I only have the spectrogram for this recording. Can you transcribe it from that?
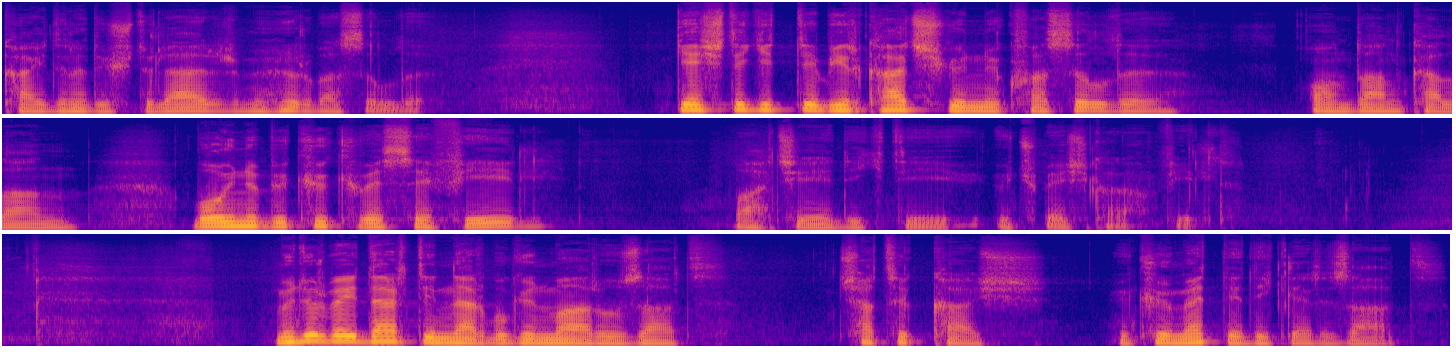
Kaydını düştüler, mühür basıldı. Geçti gitti birkaç günlük fasıldı. Ondan kalan boynu bükük ve sefil, bahçeye diktiği üç beş karanfil. Müdür bey dert dinler bugün maruzat. Çatık kaş, hükümet dedikleri zat.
